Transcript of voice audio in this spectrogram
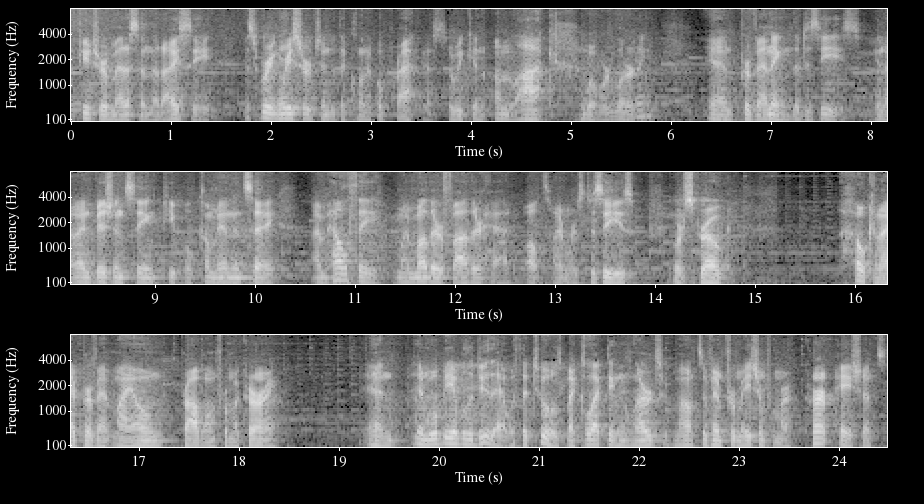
future of medicine that I see is to bring research into the clinical practice so we can unlock what we're learning and preventing the disease. You know, I envision seeing people come in and say, I'm healthy. My mother, father had Alzheimer's disease or stroke. How can I prevent my own problem from occurring? And, and we'll be able to do that with the tools by collecting large amounts of information from our current patients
